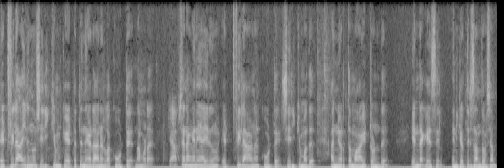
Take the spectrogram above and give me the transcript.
എഡ്ഫിലായിരുന്നു ശരിക്കും കേട്ടറ്റ് നേടാനുള്ള കൂട്ട്. നമ്മുടെ ക്യാപ്ഷൻ അങ്ങനെയായിരുന്നു. എഡ്ഫിലാണ് കൂട്ട് ശരിക്കും അത് അന്വർത്ഥമായിട്ടുണ്ട്. എന്റെ കേസിൽ എനിക്ക് ഒത്തിരി സന്തോഷം.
